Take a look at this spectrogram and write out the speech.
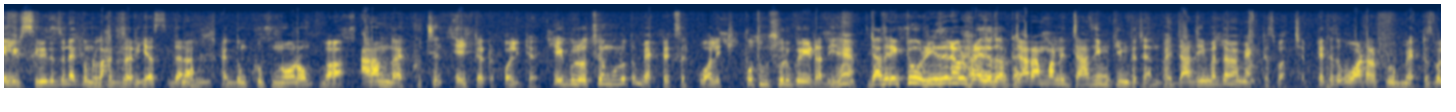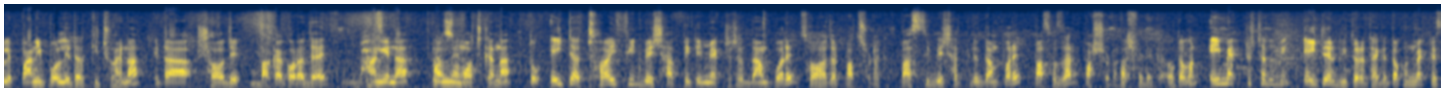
এলির সিরিজের জন্য একদম লাক্সারিয়াস যারা একদম খুব নরম বা আরামদায়ক খুঁজছেন এইটা একটা কোয়ালিটি হয়। এগুলো হচ্ছে মূলত ম্যাট্রিক্সের কোয়ালিটি। প্রথম শুরু করি এটা দিয়ে হ্যাঁ? যাদের একটু রিজনেবল প্রাইসে দরকার। যারা মানে জাজিম কিনতে চান ভাই জাজিমের দামে ম্যাট্রেস পাচ্ছেন। এটা কিন্তু ওয়াটার প্রুফ ম্যাট্রেস বলে পানি পড়লে এটার কিছু হয় না। এটা সহজে বাঁকা করা যায় ভাঙে না ভাঙবে না। তো এইটা ছয় ফিট বেশ সাত ফিট এই ম্যাট্রেসের দাম পড়ে ছ হাজার পাঁচশো টাকা। পাঁচ ফিট বেশ সাত ফিটের দাম পড়ে পাঁচ হাজার পাঁচশো টাকা। পাঁচশো টাকা তখন এই ম্যাট্রেসটা যদি এইটার ভিতরে থাকে তখন ম্যাট্রেস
